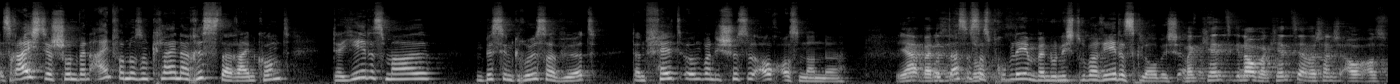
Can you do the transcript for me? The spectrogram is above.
Es reicht ja schon, wenn einfach nur so ein kleiner Riss da reinkommt, der jedes Mal ein bisschen größer wird, dann fällt irgendwann die Schüssel auch auseinander. Ja, weil Und das ist so- das Problem, wenn du nicht drüber redest, glaube ich. Man kennt genau, man kennt es ja wahrscheinlich auch aus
